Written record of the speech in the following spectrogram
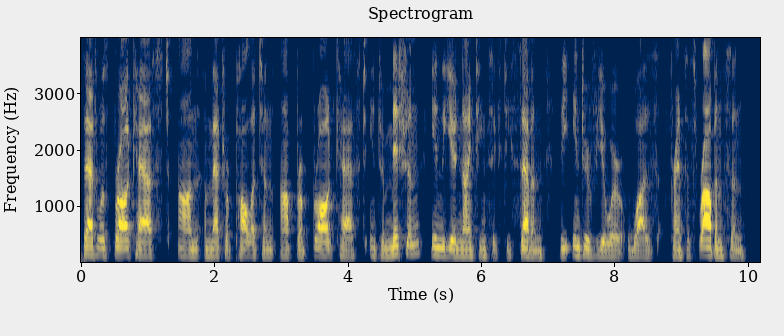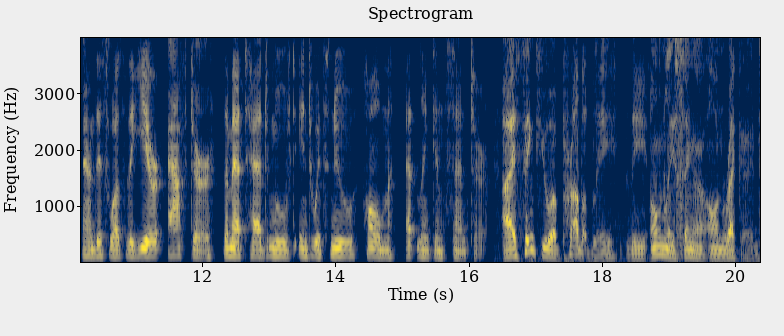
that was broadcast on a Metropolitan Opera broadcast intermission in the year 1967. The interviewer was Francis Robinson, and this was the year after the Met had moved into its new home at Lincoln Center. I think you are probably the only singer on record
